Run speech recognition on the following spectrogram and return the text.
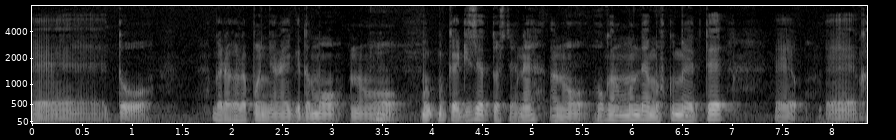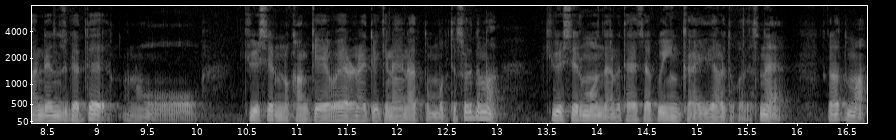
えーっとガラガラポンじゃないけどもあの、もうもう一回リセットしてねあの他の問題も含めて、えーえー関連付けてあの QSL の関係をやらないといけないなと思ってそれで、まあ、QSL 問題の対策委員会であるとかですね。あと、まあ、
